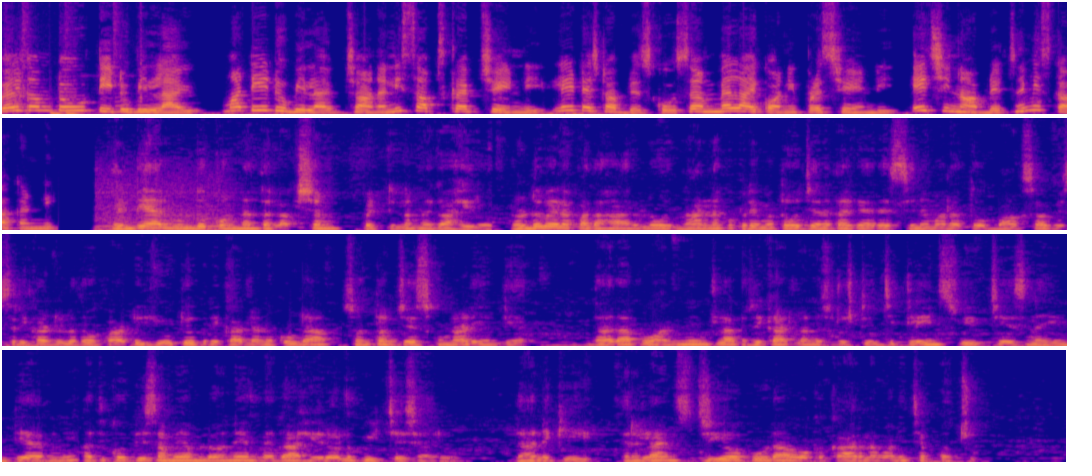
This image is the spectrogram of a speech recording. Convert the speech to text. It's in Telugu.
Welcome to T two B live మా టీ టు బి లైవ్ ఛానల్ని సబ్స్క్రైబ్ చేయండి. లేటెస్ట్ అప్డేట్స్ కోసం బెల్ ఐకాన్ని ప్రెస్ చేయండి. ఏ చిన్న అప్డేట్స్ని మిస్ కాకండి. ఎన్టీఆర్ ముందు కొండంత లక్ష్యం పెట్టిన మెగా హీరో రెండు వేల పదహారులో నాన్నకు ప్రేమతో జనతా గ్యారేజ్ సినిమాలతో బాక్సాఫీస్ రికార్డులతో పాటు యూట్యూబ్ రికార్డులను కూడా సొంతం చేసుకున్నాడు ఎన్టీఆర్. దాదాపు అన్నింట్ల రికార్డులను సృష్టించి క్లీన్ స్వీప్ చేసిన ఎన్టీఆర్ని అతి కొద్ది సమయంలోనే మెగా హీరోలు బీట్ చేశారు. దానికి రిలయన్స్ జియో కూడా ఒక కారణం అని చెప్పొచ్చు.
